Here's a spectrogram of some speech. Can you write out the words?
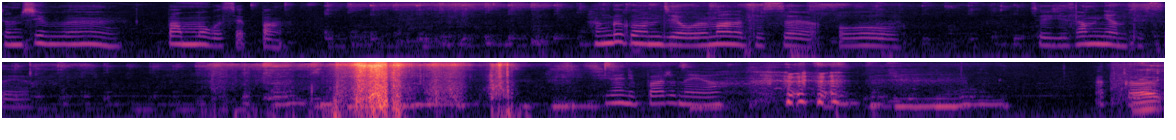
점심은 빵 먹었어요, 빵. 한국 온 지 얼마나 됐어요? 오, 저 이제 3년 됐어요. 시간이 빠르네요. 아까 아이.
